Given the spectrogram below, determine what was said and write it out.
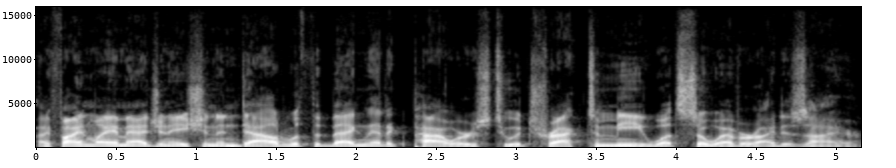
I find my imagination endowed with the magnetic powers to attract to me whatsoever I desire.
